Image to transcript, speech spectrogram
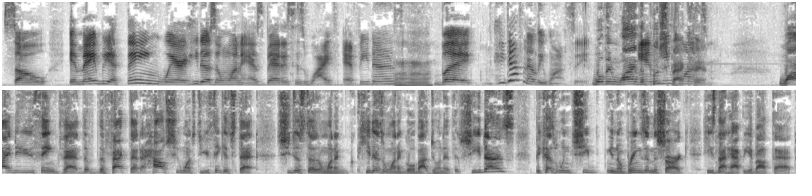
So it may be a thing where he doesn't want it as bad as his wife Effie does, mm-hmm. but he definitely wants it. Well, then why the And pushback wants- then? Why do you think that the the fact that how she wants? Do you think it's that she just doesn't want to? He doesn't want to go about doing it that she does because when she you know brings in the shark, he's not happy about that.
